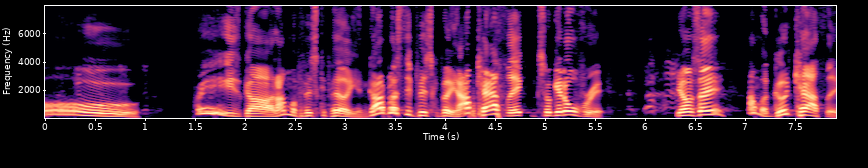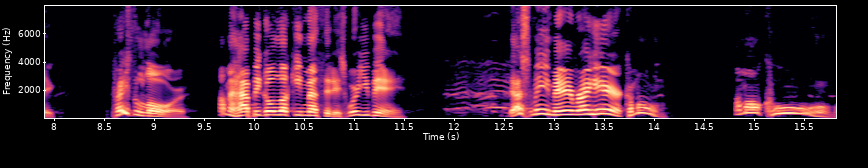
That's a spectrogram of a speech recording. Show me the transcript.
oh, praise God, I'm Episcopalian. God bless the Episcopalian. I'm Catholic, so get over it. You know what I'm saying? I'm a good Catholic. Praise the Lord. I'm a happy go lucky Methodist. Where you been? That's me, man, right here. Come on. I'm all cool.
